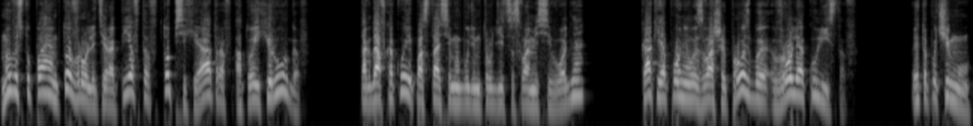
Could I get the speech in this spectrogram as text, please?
мы выступаем то в роли терапевтов, то психиатров, а то и хирургов. Тогда в какой ипостаси мы будем трудиться с вами сегодня? Как я понял из вашей просьбы, в роли окулистов. Это почему?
